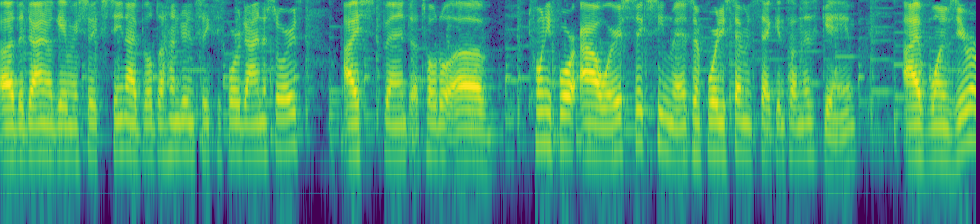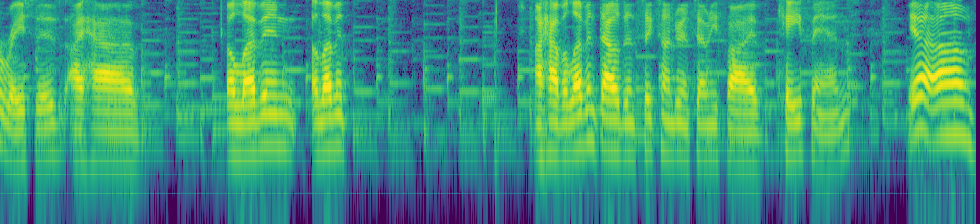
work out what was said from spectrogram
Uh, the Dino Gamer 16, I built 164 dinosaurs. I spent a total of 24 hours, 16 minutes, and 47 seconds on this game. I've won zero races. I have 11, 11 I have 11,675 K fans. Yeah, um,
